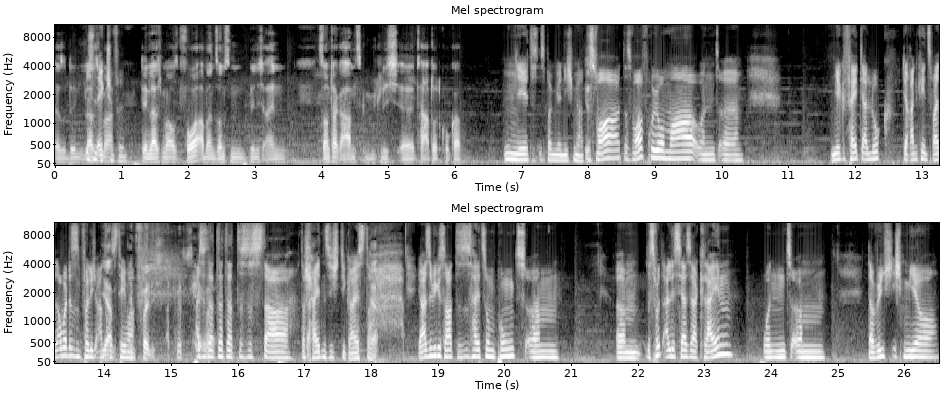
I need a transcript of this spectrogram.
also den lasse ich, mal- Actionfilm. den lass ich mal außen vor, aber ansonsten bin ich ein Sonntagabends gemütlich äh, Tatort-Gucker. Nee, das ist bei mir nicht mehr. Das war, das war früher mal und äh, mir gefällt der Look, die Herangehensweise, aber das ist ein völlig anderes Thema. Völlig anderes Also da, da, das ist da, da scheiden sich die Geister. Ja. Ja. also wie gesagt, das ist halt so ein Punkt. Ähm, ähm, das wird alles sehr, sehr klein und ähm, da wünsche ich mir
